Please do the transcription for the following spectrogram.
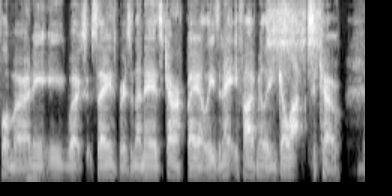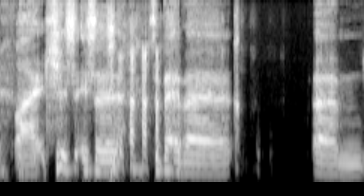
plumber and he, he works at Sainsbury's, and then here's Gareth Bale. He's an 85 million Galactico. like it's, it's a it's a bit of a um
